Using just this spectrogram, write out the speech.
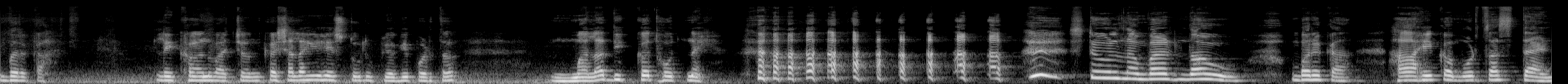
बरं का? लेखन वाचन कशालाही हे स्टूल उपयोगी पडतं. मला दिक्कत होत नाही. स्टूल नंबर नऊ. बरं का? हा आहे कमोडचा स्टँड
